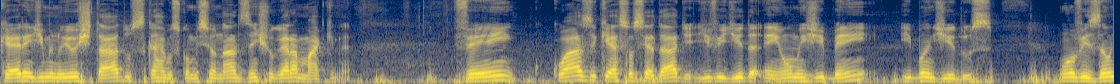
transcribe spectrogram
querem diminuir o Estado, os cargos comissionados, enxugar a máquina vem quase que a sociedade dividida em homens de bem e bandidos. Uma visão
